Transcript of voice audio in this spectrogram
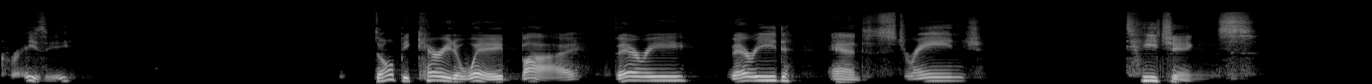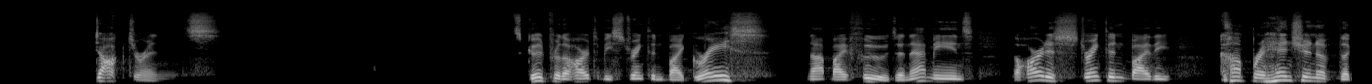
Crazy. Don't be carried away by very varied and strange teachings, doctrines. It's good for the heart to be strengthened by grace, not by foods. And that means the heart is strengthened by the comprehension of the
